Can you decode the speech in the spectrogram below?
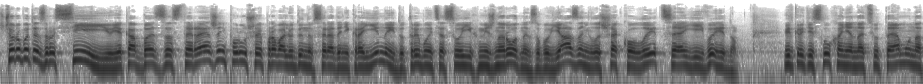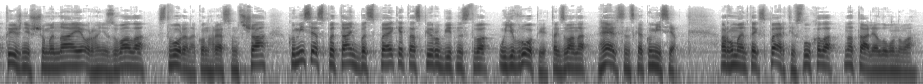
Що робити з Росією, яка без застережень порушує права людини всередині країни і дотримується своїх міжнародних зобов'язань лише коли це їй вигідно? Відкриті слухання на цю тему на тижні, що минає, організувала створена Конгресом США комісія з питань безпеки та співробітництва у Європі, так звана Гельсинська комісія. Аргументи експертів слухала Наталя Леонова.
